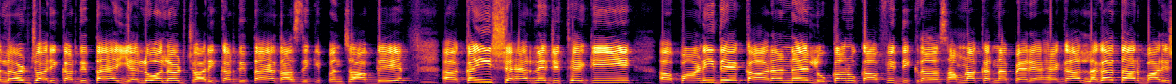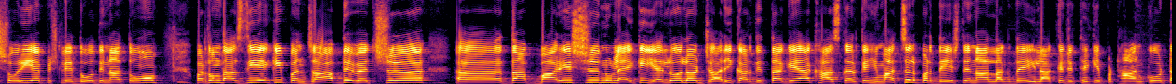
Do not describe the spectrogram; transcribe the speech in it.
ਅਲਰਟ ਜਾਰੀ ਕਰ ਦਿੱਤਾ ਹੈ ਯੈਲੋ ਅਲਰਟ ਜਾਰੀ ਕਰ ਦਿੱਤਾ ਹੈ। ਦੱਸ ਦਈਏ ਕਿ ਪੰਜਾਬ ਦੇ ਕਈ ਸ਼ਹਿਰ ਨੇ ਜਿੱਥੇ ਕਿ ਪਾਣੀ ਦੇ ਕਾਰਨ ਲੋਕਾਂ ਨੂੰ ਕਾਫੀ ਦਿੱਕਤਾਂ ਦਾ ਸਾਹਮਣਾ ਕਰਨਾ ਪੈ ਰਿਹਾ ਹੈਗਾ। ਲਗਾਤਾਰ ਬਾਰਿਸ਼ ਹੋ ਰਹੀ ਹੈ ਪਿਛਲੇ 2 ਦਿਨਾਂ ਤੋਂ। ਪਰ ਤੁਹਾਨੂੰ ਦੱਸ ਦਈਏ ਕਿ ਪੰਜਾਬ ਦੇ ਵਿੱਚ ਤਾਂ ਬਾਰਿਸ਼ ਨੂੰ ਲੈ ਕੇ ਯੈਲੋ ਅਲਰਟ ਜਾਰੀ ਕਰ ਦਿੱਤਾ ਗਿਆ। ਖਾਸ ਕਰਕੇ ਹਿਮਾਚਲ ਪ੍ਰਦੇਸ਼ ਦੇ ਨਾਲ ਲੱਗਦੇ ਇਲਾਕੇ ਜਿੱਥੇ ਕਿ ਪਠਾਨਕੋਟ,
